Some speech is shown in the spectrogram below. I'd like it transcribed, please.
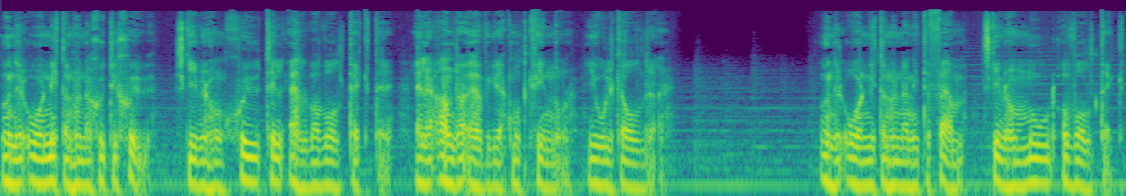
Under år 1977 skriver hon 7 till 11 våldtäkter eller andra övergrepp mot kvinnor i olika åldrar. Under år 1995 skriver hon mord och våldtäkt.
